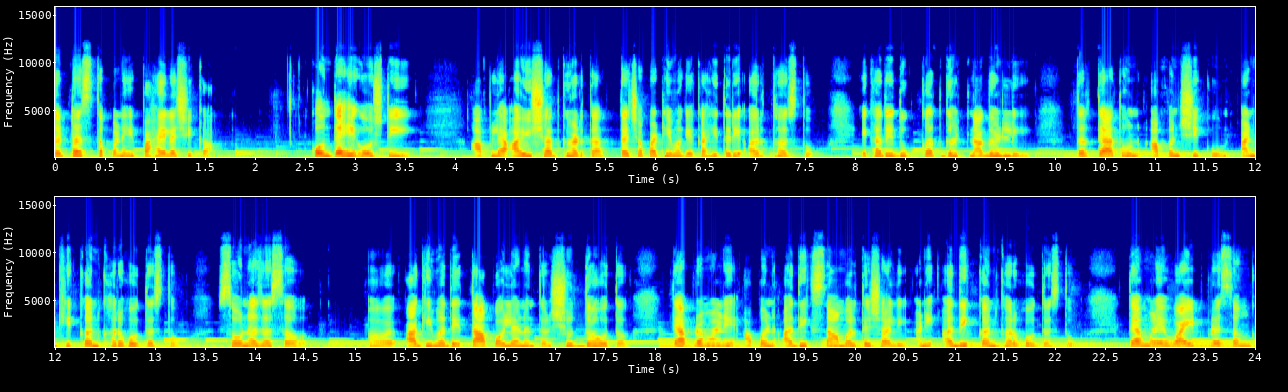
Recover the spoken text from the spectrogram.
तटस्थपणे पाहायला शिका. कोणत्याही गोष्टी आपल्या आयुष्यात घडतात त्याच्या पाठीमागे काहीतरी अर्थ असतो. एखादी दुःखद घटना घडली तर त्यातून आपण शिकून आणखी कणखर होत असतो. सोनं जसं आगीमध्ये तापवल्यानंतर शुद्ध होतं त्याप्रमाणे आपण अधिक सामर्थ्यशाली आणि अधिक कणखर होत असतो. त्यामुळे वाईट प्रसंग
